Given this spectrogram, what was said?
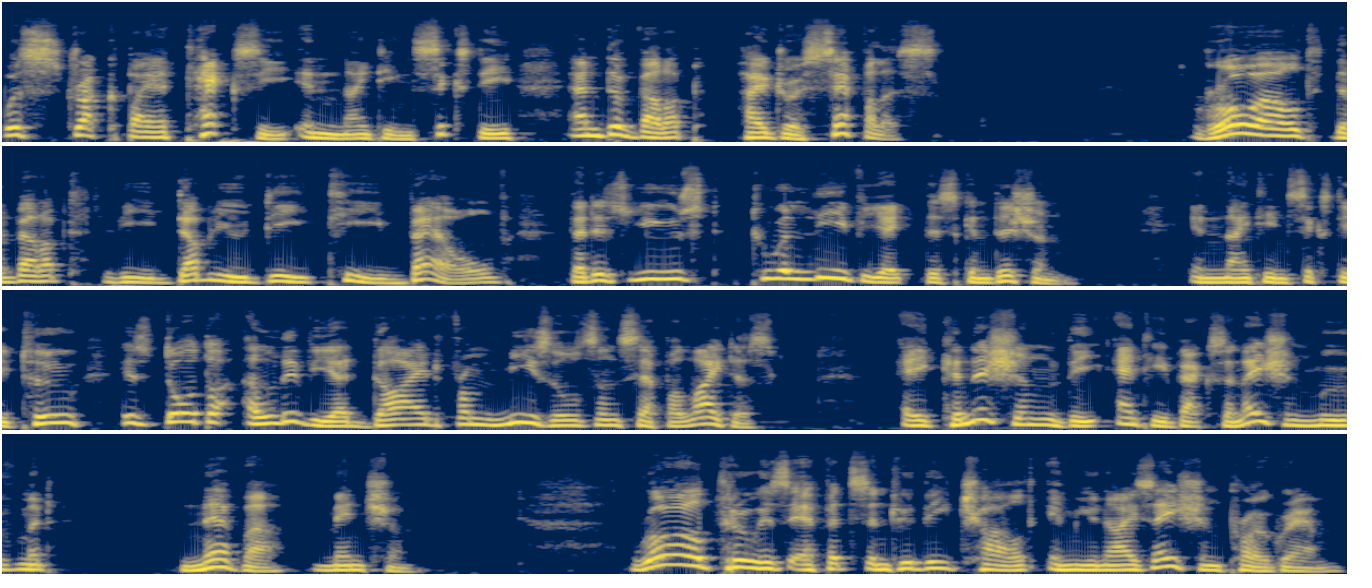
was struck by a taxi in 1960 and developed hydrocephalus. Roald developed the WDT valve that is used to alleviate this condition. In 1962, his daughter Olivia died from measles encephalitis, a condition the anti-vaccination movement never mentioned. Roald threw his efforts into the child immunization program.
